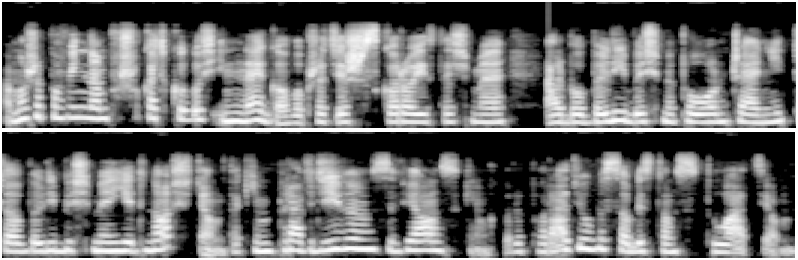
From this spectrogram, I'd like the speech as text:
a może powinnam poszukać kogoś innego, bo przecież skoro jesteśmy albo bylibyśmy połączeni, to bylibyśmy jednością, takim prawdziwym związkiem, który poradziłby sobie z tą sytuacją.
